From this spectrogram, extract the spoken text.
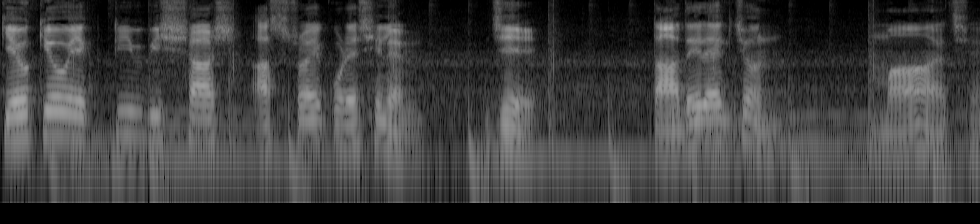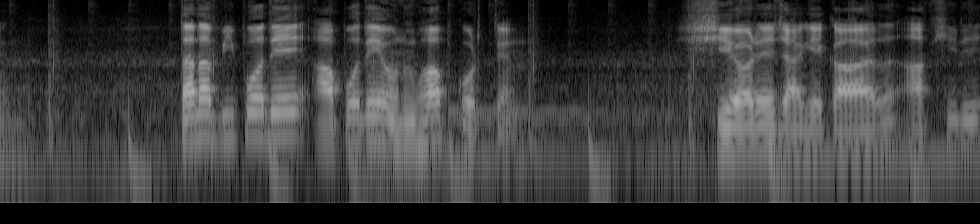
কেউ কেউ একটি বিশ্বাস আশ্রয় করেছিলেন যে তাদের একজন মা আছেন। তারা বিপদে আপদে অনুভব করতেন। শিয়রে জাগে কার আখিরে।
